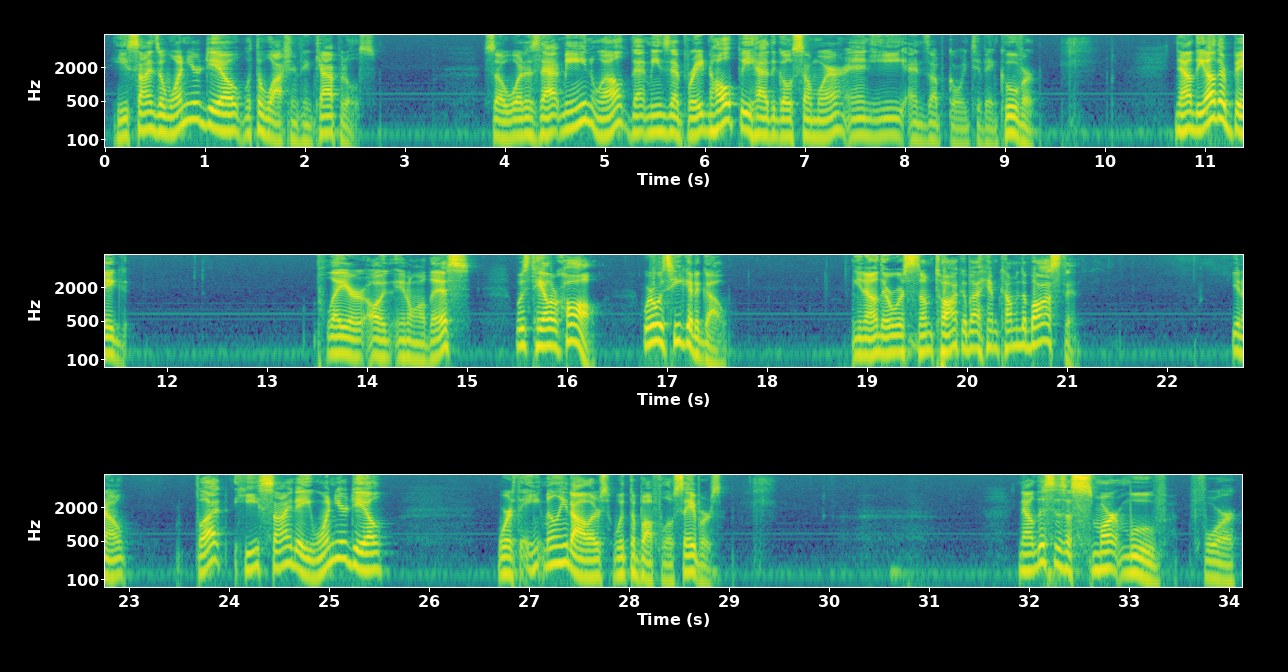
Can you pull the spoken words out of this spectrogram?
He signs a one year deal with the Washington Capitals. So, what does that mean? Well, that means that Braden Holtby had to go somewhere, and he ends up going to Vancouver. Now, the other big player in all this was Taylor Hall. Where was he going to go? You know, there was some talk about him coming to Boston. You know, but he signed a one year deal worth $8 million with the Buffalo Sabres. Now, this is a smart move for,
